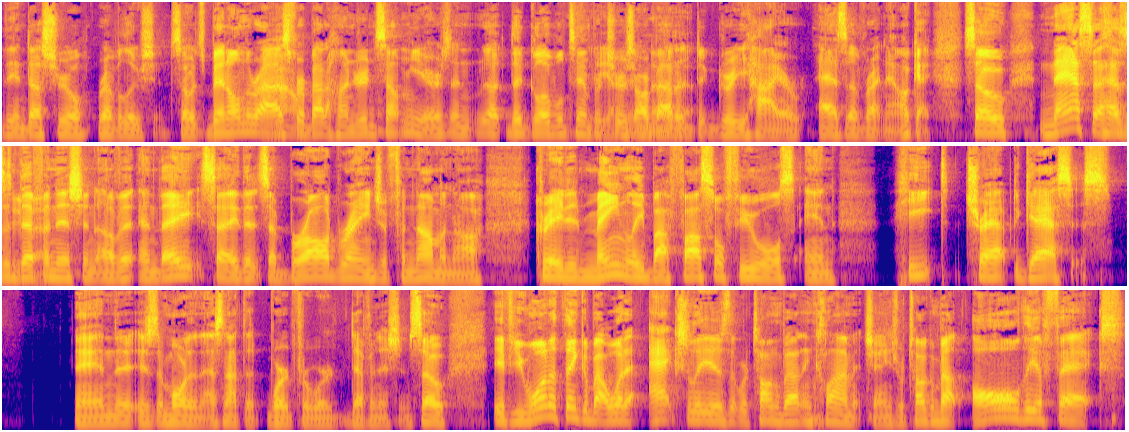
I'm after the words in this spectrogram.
the Industrial Revolution. So it's been on the rise for about 100 and something years, and the, the global temperatures are didn't about a degree higher as of right now. Okay. So NASA has a definition of it, and they say that it's a broad range of phenomena created mainly by fossil fuels and heat trapped gases. And there is more than that. It's not the word for word definition. So if you want to think about what it actually is that we're talking about in climate change, we're talking about all the effects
